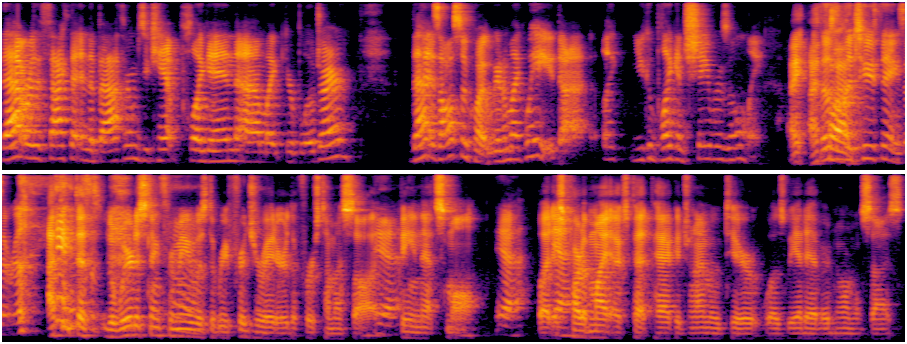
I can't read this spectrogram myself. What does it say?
that or the fact that in the bathrooms you can't plug in um, like your blow dryer, that is also quite weird. I'm like, wait, that like you can plug in shavers only. I, I Those thought are the two things that really. I think that the weirdest thing for me was the refrigerator the first time I saw it, Yeah. being that small. yeah. But as part of my expat package when I moved here was we had to have a normal size.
